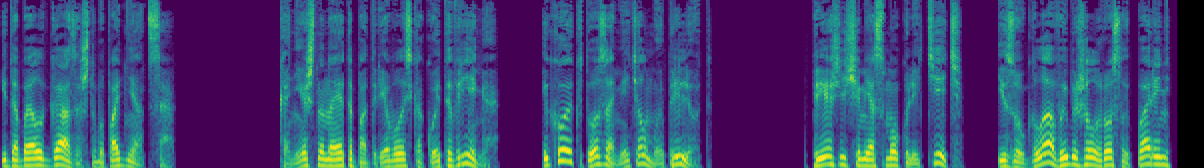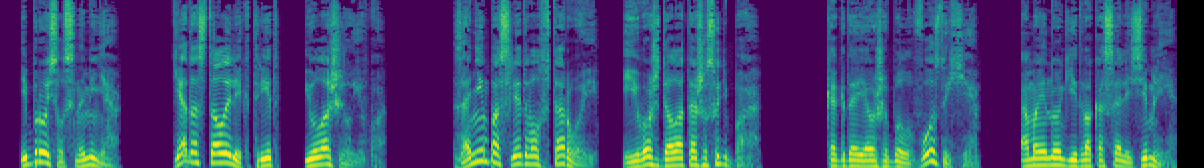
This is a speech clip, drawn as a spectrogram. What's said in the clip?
и добавил газа, чтобы подняться. Конечно, на это потребовалось какое-то время, и кое-кто заметил мой прилет. Прежде чем я смог улететь, из угла выбежал рослый парень и бросился на меня. Я достал электрит и уложил его. За ним последовал второй, и его ждала та же судьба. Когда я уже был в воздухе, а мои ноги едва касались земли,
